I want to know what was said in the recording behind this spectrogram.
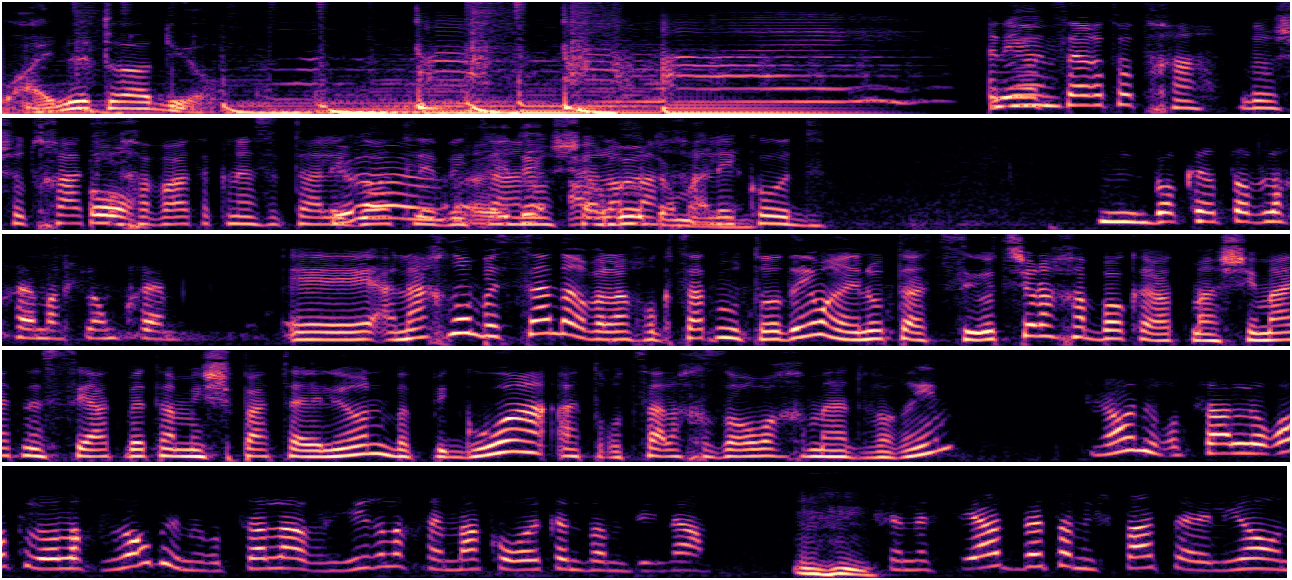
ויינט רדיו. אני עוצרת אותך, ברשותך, כי חברת הכנסת טלי גוטליב איתנו, שלום לך, הליכוד. בוקר טוב לכם, מה שלומכם? אה, אנחנו בסדר, אבל אנחנו קצת מוטרדים, ראינו את הציוץ שלך הבוקר, את מאשימה את נשיאת בית המשפט העליון בפיגוע, את רוצה לחזור בך מהדברים? לא, אני רוצה לא רק לא לחזור בי, אני רוצה להבהיר לכם מה קורה כאן במדינה. כשנשיאת בית המשפט העליון,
